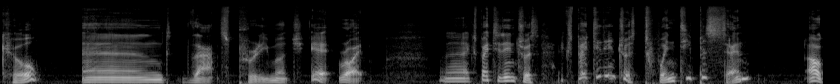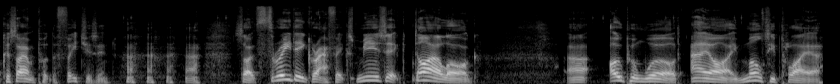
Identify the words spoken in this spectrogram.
Cool. And that's pretty much it. Right. Uh, expected interest. Expected interest 20%? Oh, because I haven't put the features in. so 3D graphics, music, dialogue, uh, open world, AI, multiplayer.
